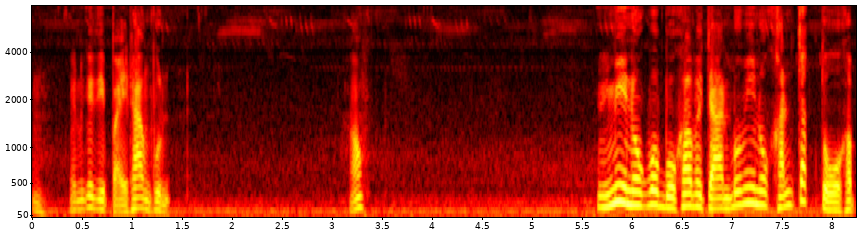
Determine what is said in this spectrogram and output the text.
อืมเห็นก็สิไปทางพุ่นเอามีนกบ่บุครับอาจารย์บ่มีนกขันจักตัวครับ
